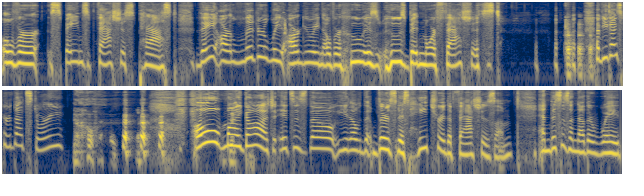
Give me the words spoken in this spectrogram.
over Spain's fascist past. They are literally arguing over who is who's been more fascist. Have you guys heard that story? No. oh my gosh. It's as though, you know, th- there's this hatred of fascism. And this is another way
